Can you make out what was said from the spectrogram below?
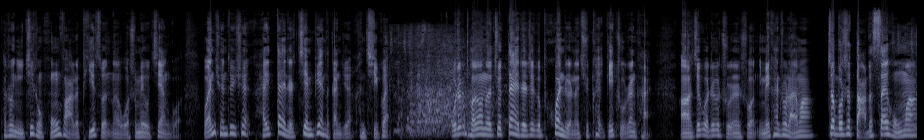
他说你这种红发的皮损呢，我是没有见过，完全对称，还带着渐变的感觉，很奇怪。我这个朋友呢就带着这个患者呢去看给主任看啊，结果这个主任说你没看出来吗？这不是打的腮红吗？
